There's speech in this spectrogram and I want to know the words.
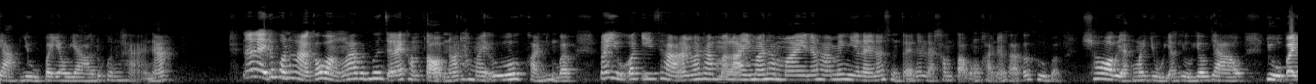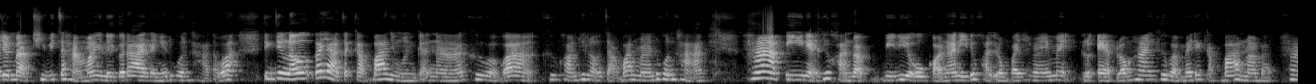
อยากอยู่ไปยาวๆทุกคนค่ะนะ นั่นแหละทุกคนค่ะก็หวังว่าเพื่อนๆจะได้คำตอบเนาะทำไมเออขวัญถึงแบบมาอยู่ปากีสถานมาทำอะไรมาทำไมนะคะ ไม่มีอะไรน่าสนใจนั่นแหละคำตอบของขวัญนะคะก็คือแบบชอบอยากมาอยู่อยากอยู่ยาวๆ อยู่ไปจนแบบชีวิตจะหาไม่เลยก็ได้อะไรเงี้ยทุกคนค่ะ แต่ว่าจริงๆแล้วก็อยากจะกลับบ้านอยู่เหมือนกันนะ คือแบบว่าคือความที่เราจากบ้านมานะทุกคนค่ะห้าปีเนี่ยที่ขวัญแบบวิดีโอก่อนหน้านี้ที่ขวัญลงไปใช่ไหมไม่แอบร้องไห้คือแบบไม่ได้กลับบ้านมาแบบห้า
